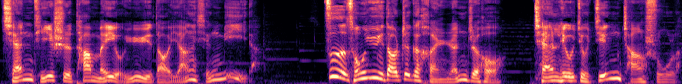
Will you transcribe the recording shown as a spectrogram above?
前提是他没有遇到杨行密呀。自从遇到这个狠人之后，钱镠就经常输了。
